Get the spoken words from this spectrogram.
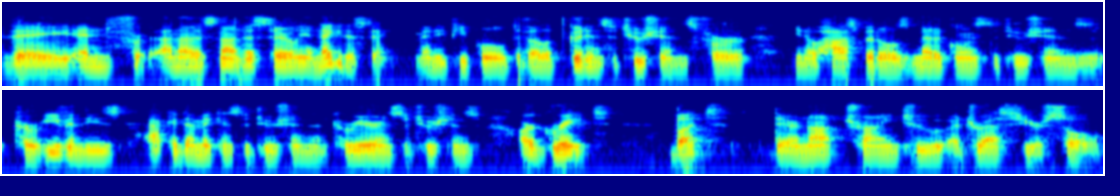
They and for and it's not necessarily a negative thing. Many people develop good institutions for you know, hospitals, medical institutions, even these academic institutions and career institutions are great, but they're not trying to address your soul.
